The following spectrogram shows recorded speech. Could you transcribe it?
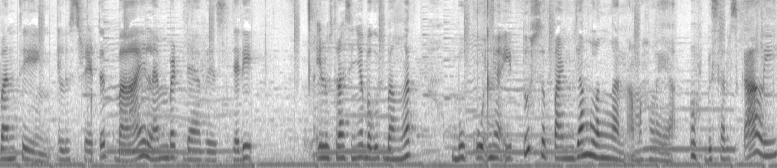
Bunting Illustrated by Lambert Davis Jadi ilustrasinya bagus banget bukunya itu sepanjang lengan Amahlea. Uh, besar sekali.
